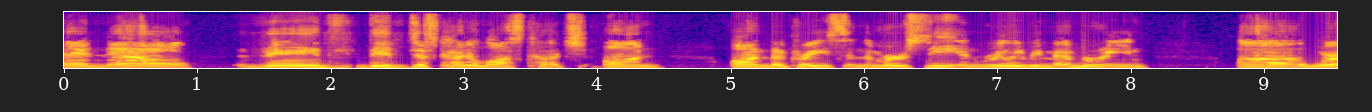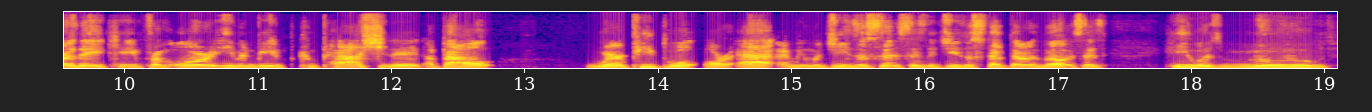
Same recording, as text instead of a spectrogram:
And now they've they've just kind of lost touch on on the grace and the mercy and really remembering uh, where they came from, or even being compassionate about where people are at. I mean, when Jesus says, says that Jesus stepped out of the boat, it says he was moved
